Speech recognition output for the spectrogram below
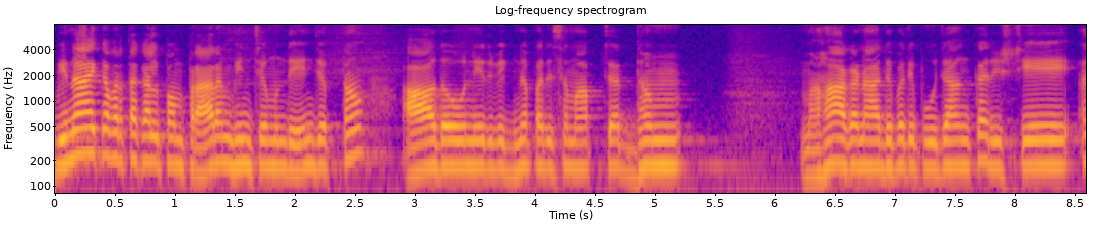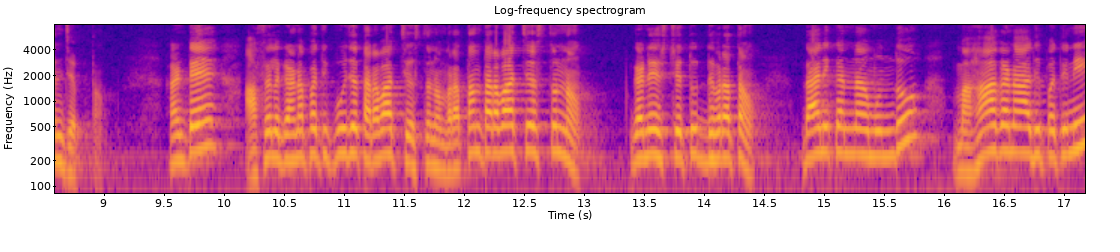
వినాయక వ్రతకల్పం ప్రారంభించే ముందు ఏం చెప్తాం? ఆదౌ నిర్విఘ్న పరిసమాప్త్యర్థం మహాగణాధిపతి పూజాంకరిష్యే అని చెప్తాం. అంటే అసలు గణపతి పూజ తర్వాత చేస్తున్నాం వ్రతం తర్వాత చేస్తున్నాం గణేష్ చతుర్థి వ్రతం. దానికన్నా ముందు మహాగణాధిపతిని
